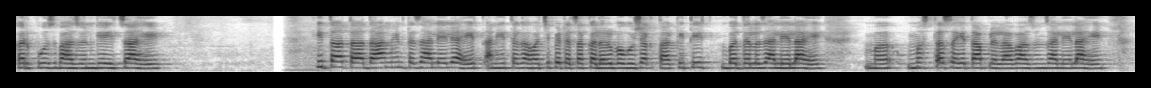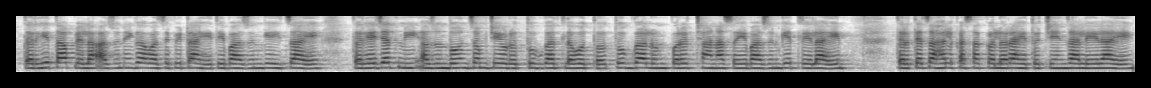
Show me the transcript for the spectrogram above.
खरपूस भाजून घ्यायचं आहे. इथं आता दहा मिनटं झालेले आहेत आणि इथं गव्हाच्या पिठाचा कलर बघू शकता किती बदल झालेला आहे. म मस्त असं हे आपल्याला भाजून झालेलं आहे. तर इथं आपल्याला अजूनही गव्हाचं पीठ आहे ते भाजून घ्यायचं आहे. तर ह्याच्यात मी अजून दोन चमचे एवढं तूप घातलं होतं. तूप घालून परत छान असं हे भाजून घेतलेलं आहे. तर त्याचा हलकासा कलर आहे तो चेंज झालेला आहे.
